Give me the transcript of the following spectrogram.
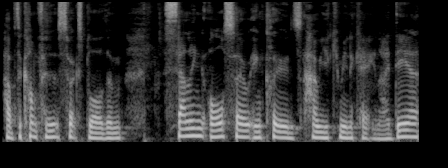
have the confidence to explore them. Selling also includes how you communicate an idea.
